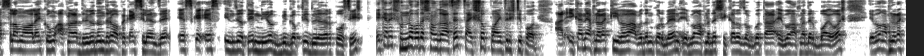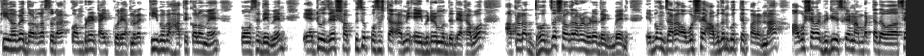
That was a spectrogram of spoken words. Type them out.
আসসালামু আলাইকুম। আপনারা দীর্ঘদিন ধরে অপেক্ষায় ছিলেন যে এস কে এস এনজিওতে নিয়োগ বিজ্ঞপ্তি দুই হাজার পঁচিশ। এখানে শূন্য পদের সংখ্যা আছে চারশো পঁয়ত্রিশটি পদ। আর এখানে আপনারা কীভাবে আবেদন করবেন এবং আপনাদের শিক্ষাগত যোগ্যতা এবং আপনাদের বয়স এবং আপনারা কীভাবে দরখাস্তটা কম্পিউটার টাইপ করে আপনারা কীভাবে হাতে কলমে পৌঁছে দিবেন, এ টু জেড সব কিছু প্রসেসটা আমি এই ভিডিওর মধ্যে দেখাবো। আপনারা ধৈর্য সহকারে আমার ভিডিও দেখবেন এবং যারা অবশ্যই আবেদন করতে পারেন না, অবশ্যই আমার ভিডিও স্ক্রিনে নাম্বারটা দেওয়া আছে,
